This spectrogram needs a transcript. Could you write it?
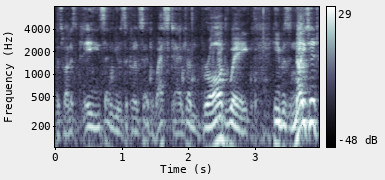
as well as plays and musicals in West End and Broadway. He was knighted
